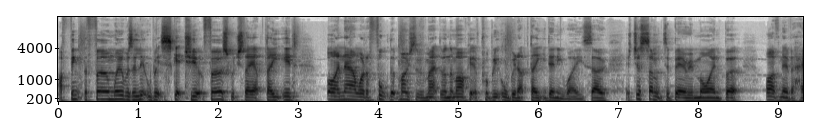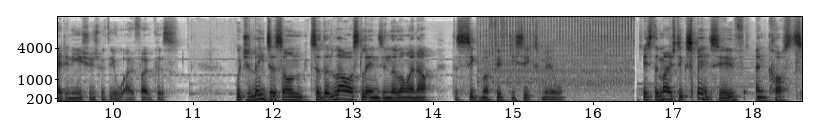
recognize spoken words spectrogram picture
I think the firmware was a little bit sketchy at first, which they updated by now I'd have thought that most of them out there on the market have probably all been updated anyway. So it's just something to bear in mind, but I've never had any issues with the autofocus. Which leads us on to the last lens in the lineup, the Sigma 56mm. It's the most expensive and costs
